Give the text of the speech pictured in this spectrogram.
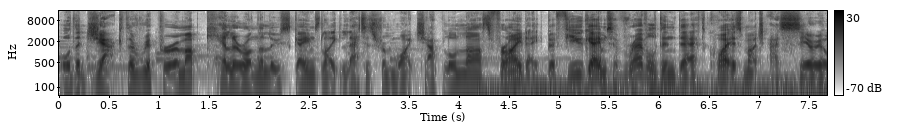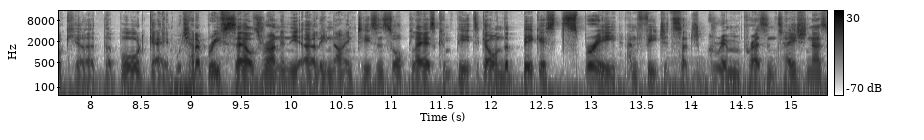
or the Jack the Ripper 'em up killer on the loose games like Letters from Whitechapel or Last Friday. But few games have reveled in death quite as much much as Serial Killer the board game, which had a brief sales run in the early 90s and saw players compete to go on the biggest spree and featured such grim presentation as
